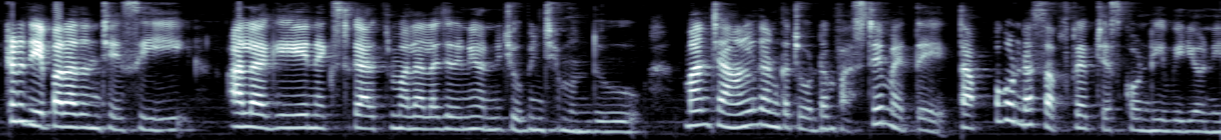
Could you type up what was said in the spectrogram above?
ఇక్కడ దీపారాధన చేసి అలాగే నెక్స్ట్ కార్యక్రమాలు ఎలా జరిగినాయి అన్నీ చూపించే ముందు మన ఛానల్ కనుక చూడడం ఫస్ట్ టైం అయితే తప్పకుండా సబ్స్క్రైబ్ చేసుకోండి. ఈ వీడియోని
